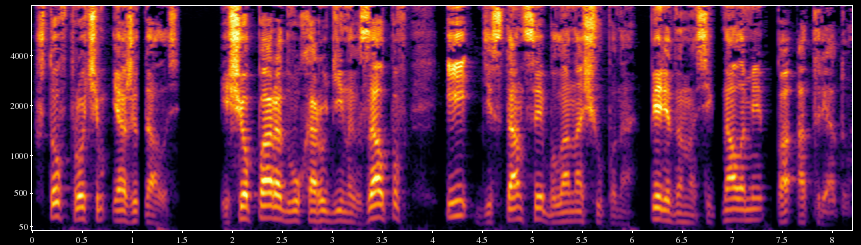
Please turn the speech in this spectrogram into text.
что, впрочем, и ожидалось. Еще пара двухорудийных залпов, и дистанция была нащупана, передана сигналами по отряду.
